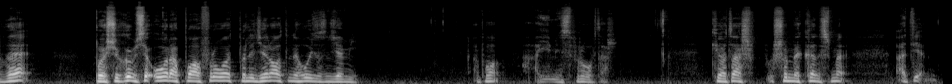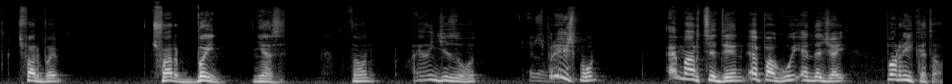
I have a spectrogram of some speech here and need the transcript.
Dhe, po e shikojmë se ora po afrohet për ligjëratën e hoxhës në xhami. Apo, a jemi në sprovë tash. Kjo tash shumë e këndshme. Atje, çfarë bëjmë? Çfarë bëjnë njerëzit? thonë, ajo incizohet, s'prish punë, e marr CD-në, e paguj, e ndëgjoj, por rri këtu.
